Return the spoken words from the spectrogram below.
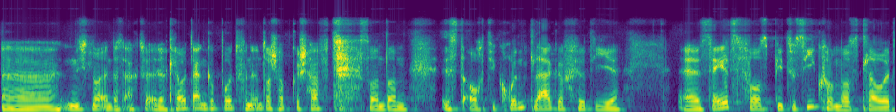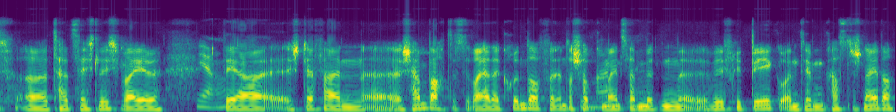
äh, nicht nur in das aktuelle Cloud-Angebot von Intershop geschafft, sondern ist auch die Grundlage für die äh, Salesforce B2C Commerce Cloud äh, tatsächlich, weil ja. der äh, Stefan äh, Schambach, das war ja der Gründer von Intershop, gemeinsam mit dem äh, Wilfried Beek und dem Carsten Schneider,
